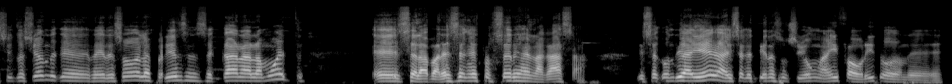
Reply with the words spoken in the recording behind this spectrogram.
situación de que regresó de la experiencia cercana a la muerte, eh, se le aparecen estos seres en la casa. Dice que un día llega, dice que tiene su sillón ahí favorito donde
